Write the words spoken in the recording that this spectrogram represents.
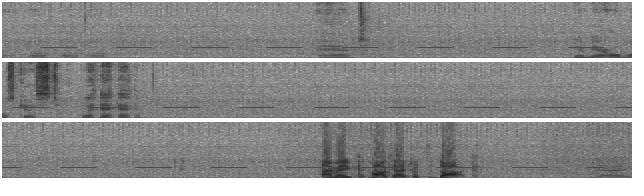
Oh, oh, oh, oh. And yeah, Mir almost kissed. I made contact with the dock. Yay!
